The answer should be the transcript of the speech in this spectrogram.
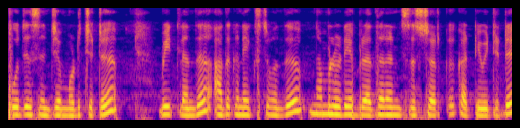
பூஜை செஞ்சு முடிச்சுட்டு வீட்டிலேருந்து அதுக்கு நெக்ஸ்ட்டு வந்து நம்மளுடைய பிரதர் அண்ட் சிஸ்டருக்கு கட்டி விட்டுட்டு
